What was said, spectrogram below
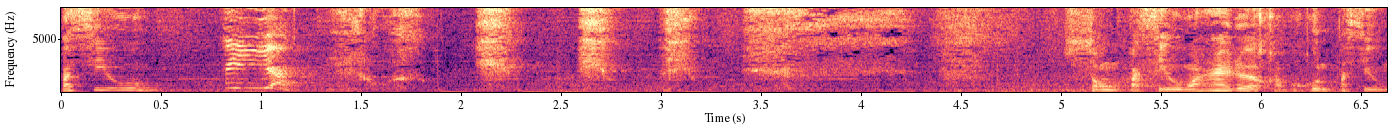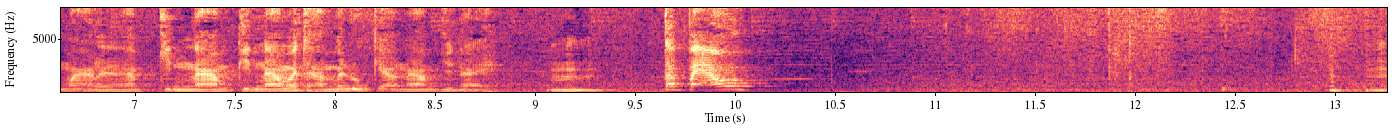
ปลาซิวไอ้ยะส่งปลาซิวมาให้ด้วยขอบพระคุณปลาซิวมากเลยนะครับ กินน้ำกินน้ำไม่ทันไม่รู้แก้วน้ำอยู่ไหน อืมตะแป๋วอื้อหื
